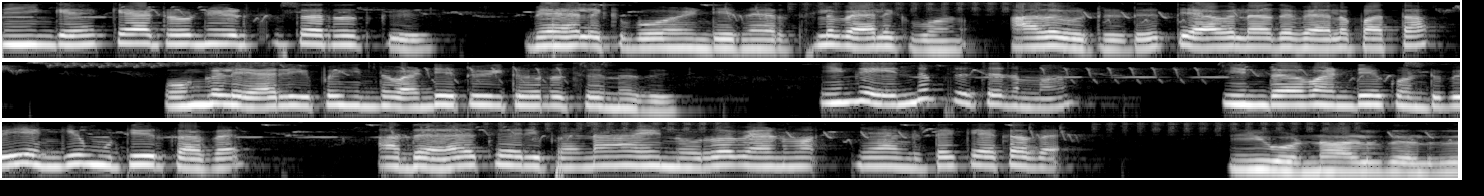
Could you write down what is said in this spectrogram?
நீங்கள் கேட்டோன்னு எடுத்து தர்றதுக்கு. வேலைக்கு போக வேண்டிய நேரத்தில் வேலைக்கு போகணும். அதை விட்டுட்டு தேவையில்லாத வேலை பார்த்தா உங்களை யார் இப்போ இந்த வண்டியை தூக்கிட்டு வர சொன்னது? இங்கே என்ன பிரச்சனைம்மா? இந்த வண்டியை கொண்டு போய் எங்கேயும் முட்டியிருக்காவ. அதை சரி பண்ண ஐநூறுரூவா வேணுமா? என்கிட்ட கேட்காத. நீ ஒன்று அழுது அழுது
